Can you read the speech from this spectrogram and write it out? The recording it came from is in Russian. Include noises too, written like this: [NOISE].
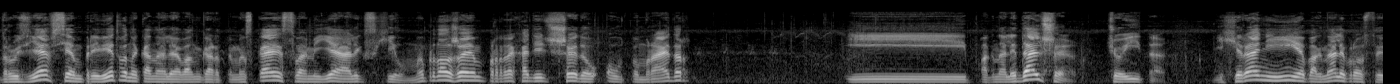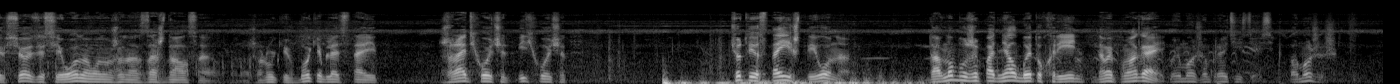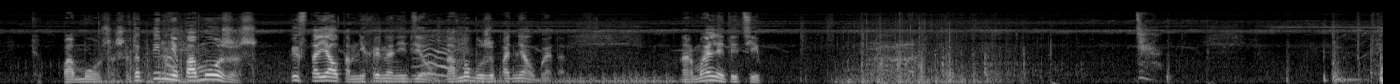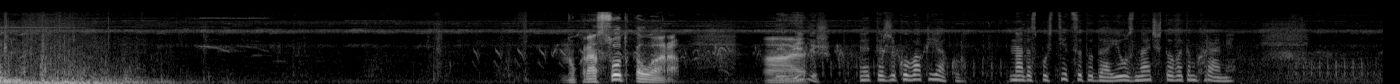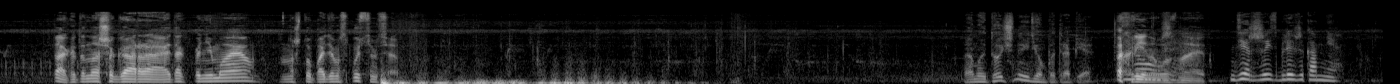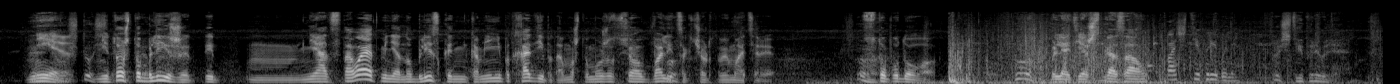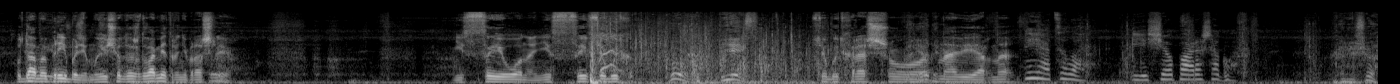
Друзья, всем привет! Вы на канале Авангард МСК и с вами я, Алекс Хилл. Мы продолжаем проходить Shadow of Tomb Raider. И погнали дальше. Чё и-то? Ни хера не и, погнали просто и все. Здесь Иона, он уже нас заждался. Он уже руки в боке, блядь, стоит. Жрать хочет, пить хочет. Чё ты стоишь-то, Иона? Давно бы уже поднял бы эту хрень. Давай, помогай. Мы можем пройти здесь. Поможешь? Поможешь. Это ты мне поможешь. Ты стоял там, ни хрена не делал. Давно бы уже поднял бы это. Нормальный ты тип. Ну, красотка Лара. А... Ты видишь? Это же кувак Яку. Надо спуститься туда и узнать, что в этом храме. Так, это наша гора, я так понимаю. Ну что, пойдем спустимся. А мы точно идем по тропе? Да хрен его знает. Держись ближе ко мне. Не, ну, что не то, что ближе. Ты не отставай от меня, но близко ко мне не подходи, потому что может все обвалиться к чертовой матери. Стопудово. Блять, я же сказал. Почти прибыли. Почти прибыли. Куда мы прибыли? Мы еще даже два метра не прошли. Не ссы, Иона, не ссы, все будет... Есть! Все будет хорошо, Порядок? наверное. Я цела. Еще пара шагов. Хорошо,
